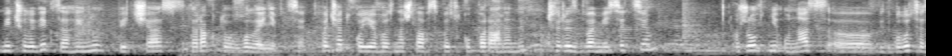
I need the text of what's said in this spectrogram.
Мій чоловік загинув під час теракту в Оленівці. Спочатку його знайшла в списку поранених. Через два місяці, у жовтні, у нас е, відбулося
